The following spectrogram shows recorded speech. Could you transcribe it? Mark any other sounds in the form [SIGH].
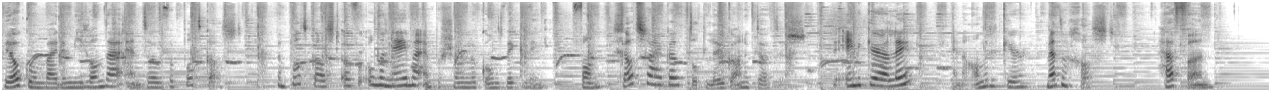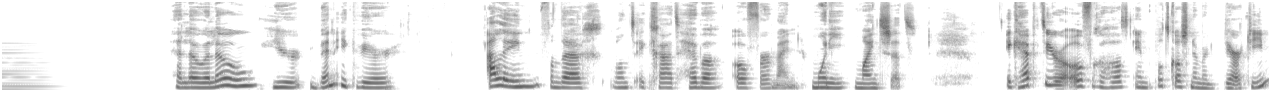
Welkom bij de Miranda en Tove podcast. Een podcast over ondernemen en persoonlijke ontwikkeling. Van geldzaken tot leuke anekdotes. De ene keer alleen en de andere keer met een gast. Have fun! Hallo, hallo. Hier ben ik weer. Alleen vandaag, want ik ga het hebben over mijn money mindset. Ik heb het hier al over gehad in podcast nummer 13.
